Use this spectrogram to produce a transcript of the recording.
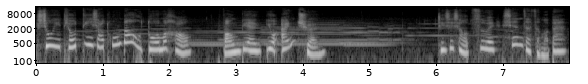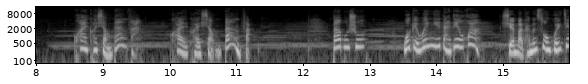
修一条地下通道多么好，方便又安全。这些小刺猬现在怎么办？快快想办法，快快想办法！巴布说：“我给温妮打电话，先把他们送回家。”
